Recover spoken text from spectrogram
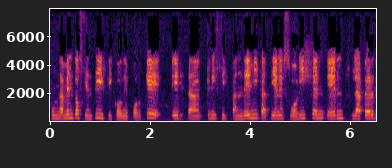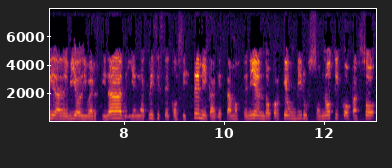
fundamentos científicos de por qué esta crisis pandémica tiene su origen en la pérdida de biodiversidad y en la crisis ecosistémica que estamos teniendo, por qué un virus zoonótico pasó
